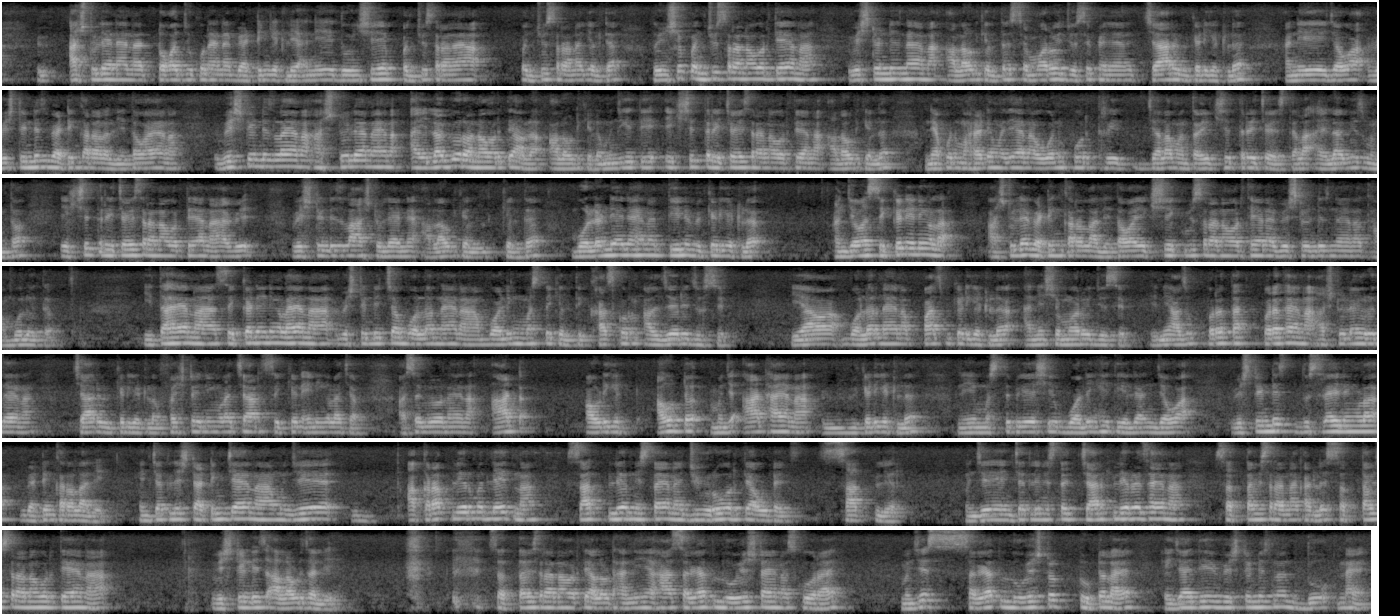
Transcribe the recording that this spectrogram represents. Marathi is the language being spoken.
ऑस्ट्रेलियाने आहे ना टॉस जिंकून आहे ना बॅटिंग घेतली. आणि दोनशे पंचवीस रना पंचवीस रना गेल्या दोनशे पंचवीस रनावरती आहे ना वेस्ट इंडिजने आहे ना अलाउड केलं तर समारोह जोसेफ याने चार विकेट घेतलं. आणि जेव्हा वेस्ट इंडिज बॅटिंग करायला लागली तेव्हा आहे ना वेस्ट इंडिजला आहे ना ऑस्ट्रेलियानं आहे ना आय लव्ह यू रनावरती आला अलाउड केलं. म्हणजे की ते एकशे त्रेचाळीस रनावरती यानं ना अलाउड केलं. आणि आपण मराठीमध्ये आहे ना वन फोर थ्री ज्याला म्हणतो एकशे त्रेचाळीस त्याला आय लव्ह यूज म्हणतो. एकशे त्रेचाळीस रनावरती आहे ना वे वेस्ट इंडिजला ऑस्ट्रेलियाने अलाउड केलं केलं तर बोलंडियाने आहे ना तीन विकेट घेतलं. आणि जेव्हा सेकंड इनिंगला ऑस्ट्रेलिया बॅटिंग करायला आली तेव्हा एकशे एकवीस रनावरती यानं वेस्ट इंडिजने यांना थांबवलं होतं. इथं आहे ना सेकंड इनिंगला आहे ना वेस्ट इंडिजच्या बॉलरने आहे ना बॉलिंग मस्त केली ती खास करून अल्जेरी जोसेफ या बॉलरने आहे ना पाच विकेट घेतलं आणि शमारू जोसेफ यांनी अजून परत परत आहे ना ऑस्ट्रेलिया विरुद्ध आहे ना चार विकेट घेतलं. फर्स्ट इनिंगला चार सेकंड इनिंगला चार. असं मिळून आहे ना आठ आवडी घेत आऊट म्हणजे आठ आहे ना विकेट घेतलं. आणि मस्तपैकी अशी बॉलिंग ही केली. आणि जेव्हा वेस्ट इंडिज दुसऱ्या इनिंगला बॅटिंग करायला आली ह्यांच्यातले स्टार्टिंगचे आहे ना म्हणजे अकरा प्लेअरमधले आहेत ना सात प्लेअर नुसतं आहे ना झिरोवरती आऊट आहेत. सात प्लेअर म्हणजे यांच्यातले नुसतं चार प्लेयरच आहे ना सत्तावीस रना काढले. सत्तावीस रनावरती आहे ना वेस्ट इंडिज अलाउड झाली सत्तावीस रनावरती अलाउड आणि हा सगळ्यात लोएस्ट आहे ना स्कोअर आहे. म्हणजे सगळ्यात लोएस्ट टोटल आहे. ह्याच्या आधी वेस्ट इंडिजनं दो नाही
